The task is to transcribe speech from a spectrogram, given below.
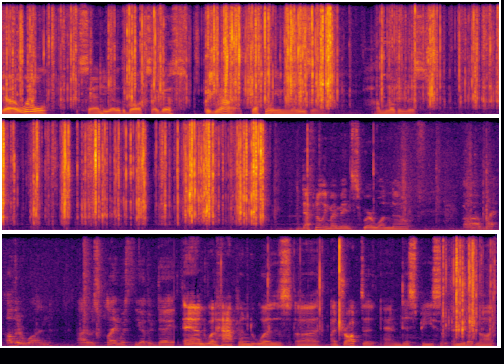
Yeah, a little sandy out of the box, I guess. But yeah, definitely amazing. I'm loving this. Definitely my main square one now. Uh, my other one, I was playing with the other day, and what happened was uh, I dropped it, and this piece ended up not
